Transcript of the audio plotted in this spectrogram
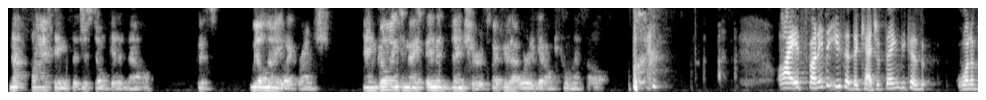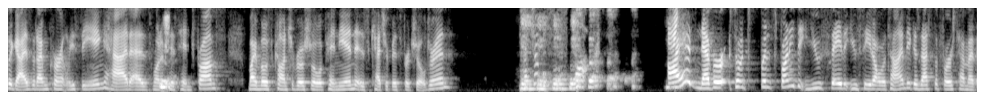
not five things that just don't get a no. Because we all know you like brunch. And going to nice and adventures. If I hear that word again, I'll kill myself. I it's funny that you said the ketchup thing because one of the guys that I'm currently seeing had as one of his hinge prompts, my most controversial opinion is ketchup is for children. Ketchup sucks. I had never so it's, but it's funny that you say that you see it all the time because that's the first time I've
